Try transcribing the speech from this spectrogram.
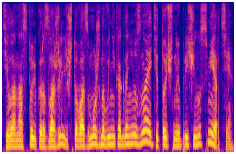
тела настолько разложились, что, возможно, вы никогда не узнаете точную причину смерти.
